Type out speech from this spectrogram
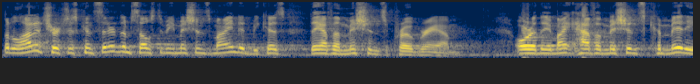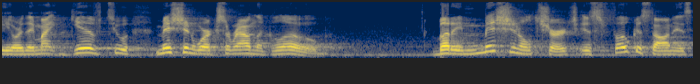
But a lot of churches consider themselves to be missions minded because they have a missions program, or they might have a missions committee, or they might give to mission works around the globe. But a missional church is focused on, is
